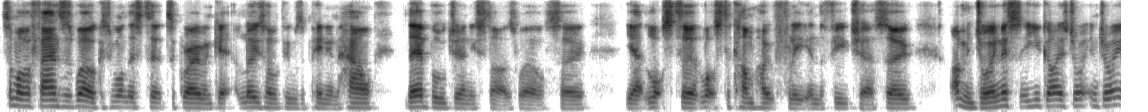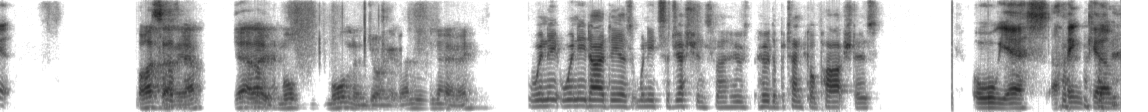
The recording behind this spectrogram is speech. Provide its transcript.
some other fans as well because we want this to, to grow and get loads of other people's opinion how their bull journey start as well. So yeah, lots to lots to come hopefully in the future. So I'm enjoying this. Are you guys enjoy, enjoying it? Well, I certainly am. Yeah, no, more more than enjoying it, man. You know me. We need we need ideas. We need suggestions for who who the potential parched is. Oh yes, I think um,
